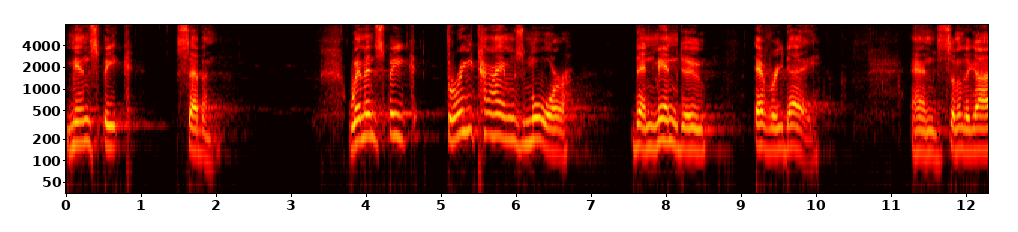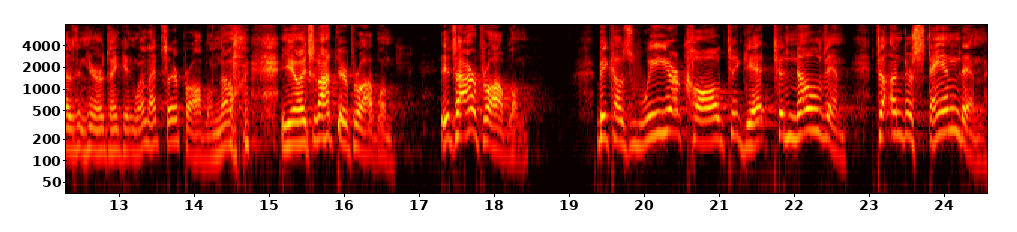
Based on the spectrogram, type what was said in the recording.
men speak seven. Women speak three times more than men do every day. And some of the guys in here are thinking, well, that's their problem. No, you know, it's not their problem, it's our problem. Because we are called to get to know them, to understand them.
